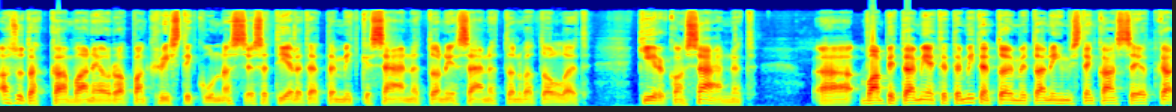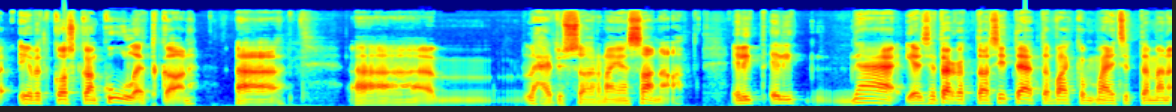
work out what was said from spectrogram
asutakaan vaan Euroopan kristikunnassa, jossa tiedetään, että mitkä säännöt on, ja säännöt ovat olleet kirkon säännöt, vaan pitää miettiä, että miten toimitaan ihmisten kanssa, jotka eivät koskaan kuulleetkaan ää, ää, lähetyssaarnaajan sanaa. Eli, eli nämä, ja se tarkoittaa sitä, että vaikka mainitsit tämän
